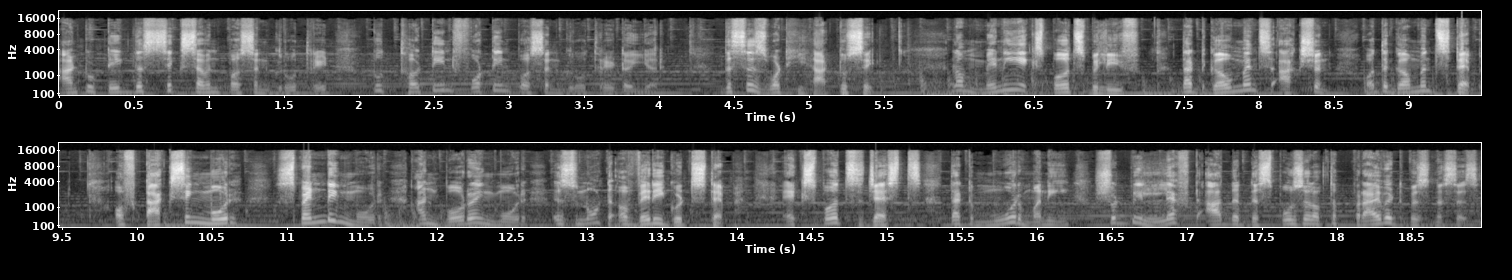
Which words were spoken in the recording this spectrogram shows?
and to take the 6 7% growth rate to 13 14% growth rate a year. This is what he had to say. Now, many experts believe that government's action or the government's step of taxing more, spending more, and borrowing more is not a very good step. Experts suggest that more money should be left at the disposal of the private businesses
